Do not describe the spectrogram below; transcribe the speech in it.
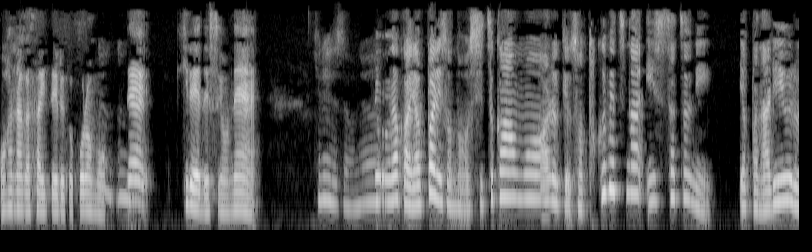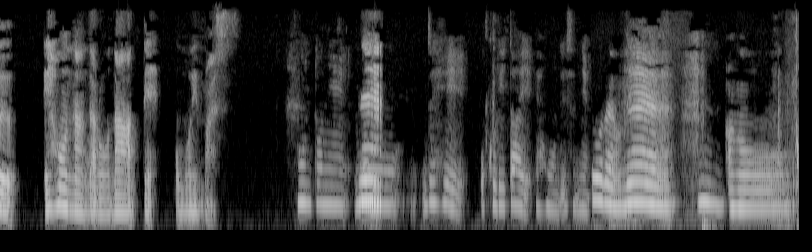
お花が咲いているところも、うんうん。ね、綺麗ですよね。綺麗ですよね。でもなんかやっぱりその質感もあるけど、その特別な一冊にやっぱなり得る絵本なんだろうなって思います。本当に、ねぜひ送りたい絵本ですね。そうだよね。うん。あのー、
